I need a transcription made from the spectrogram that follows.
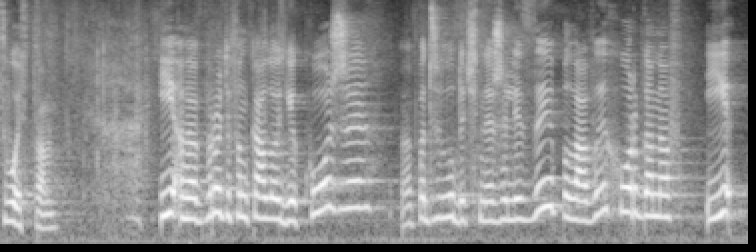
свойством. И э, против онкологии кожи, э, поджелудочной железы, половых органов и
